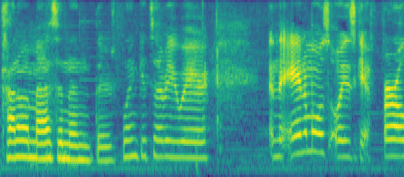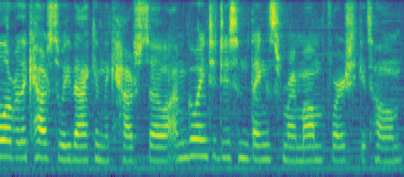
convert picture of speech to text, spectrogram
kind of a mess, and then there's blankets everywhere. And the animals always get fur all over the couch, so we vacuum the couch. So I'm going to do some things for my mom before she gets home.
